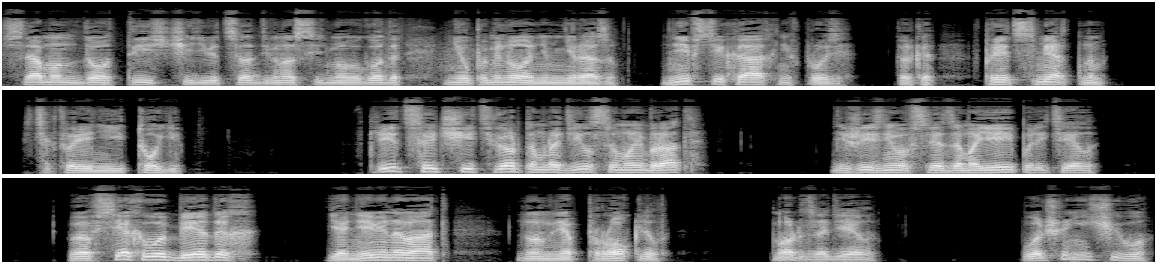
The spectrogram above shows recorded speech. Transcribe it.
Сам он до 1997 года не упомянул о нем ни разу, ни в стихах, ни в прозе, только в предсмертном стихотворении «Итоги». В тридцать четвертом родился мой брат, и жизнь его вслед за моей полетела. Во всех его бедах я не виноват, но он меня проклял, может, за дело. Больше ничего.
